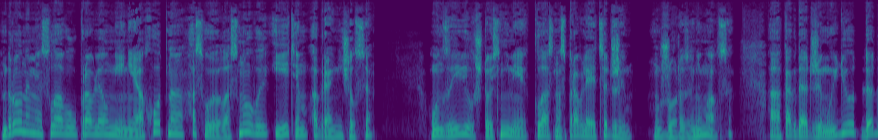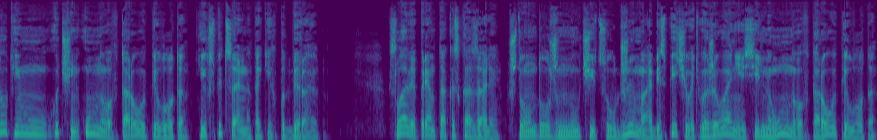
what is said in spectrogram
Дронами Слава управлял менее охотно, освоил основы и этим ограничился. Он заявил, что с ними классно справляется Джим. Жора занимался. А когда Джим уйдет, дадут ему очень умного второго пилота. Их специально таких подбирают. Славе прям так и сказали, что он должен научиться у Джима обеспечивать выживание сильно умного второго пилота,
